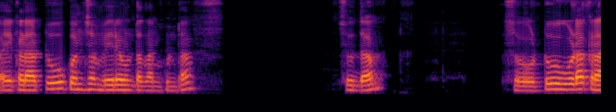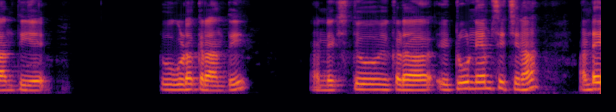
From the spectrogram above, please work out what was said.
ఇక్కడ టూ కొంచెం వేరే ఉంటుంది అనుకుంటా చూద్దాం. సో టూ కూడా క్రాంతియే. టూ కూడా క్రాంతి. అండ్ నెక్స్ట్ ఇక్కడ ఈ టూ నేమ్స్ ఇచ్చిన అంటే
